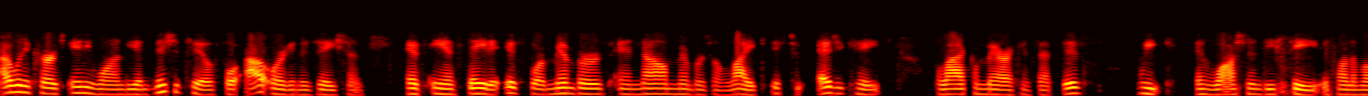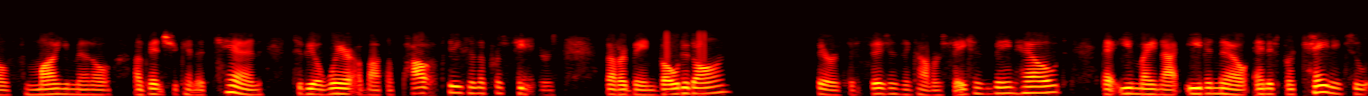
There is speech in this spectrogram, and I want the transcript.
I would encourage anyone. The initiative for our organization, as Ann stated, is for members and non-members alike. Is to educate Black Americans that this week in Washington D.C. is one of the most monumental events you can attend to be aware about the policies and the procedures that are being voted on. There's decisions and conversations being held that you may not even know, and it's pertaining to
